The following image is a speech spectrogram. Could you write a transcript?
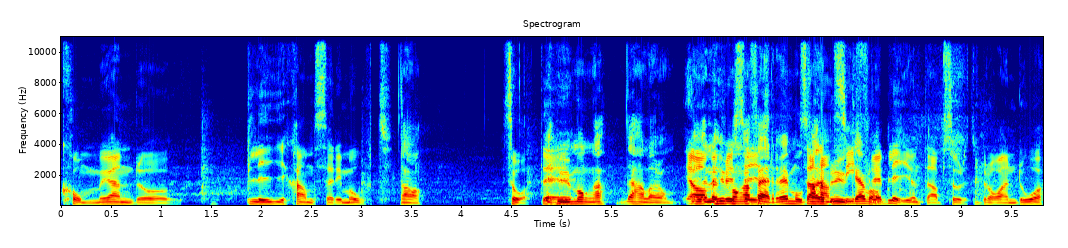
kommer ju ändå bli chanser emot. Ja, Så, det hur många det handlar om. Ja, Eller hur många precis. färre mot så vad det hans brukar vara. blir ju inte absurt bra ändå.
